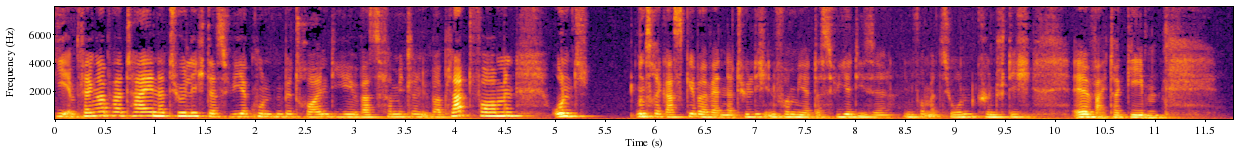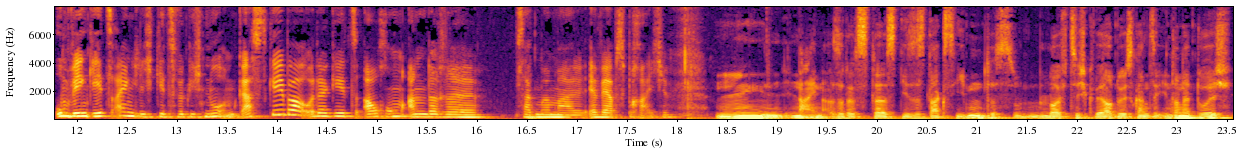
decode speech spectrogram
Die Empfängerpartei natürlich, dass wir Kunden betreuen, die was vermitteln über Plattformen und unsere Gastgeber werden natürlich informiert, dass wir diese Informationen künftig äh, weitergeben. Um wen geht es eigentlich? Geht es wirklich nur um Gastgeber oder geht es auch um andere, sagen wir mal, Erwerbsbereiche? Mm, Nein, also das, das, dieses DAX 7, das läuft sich quer durchs ganze Internet durch.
